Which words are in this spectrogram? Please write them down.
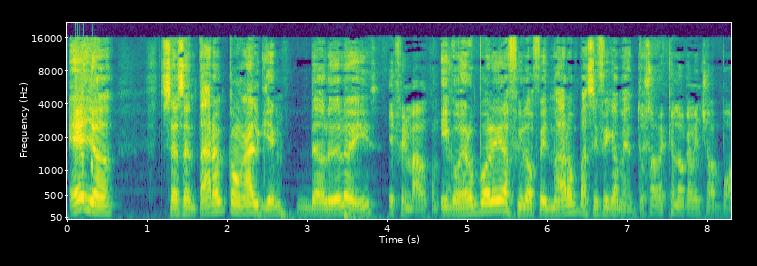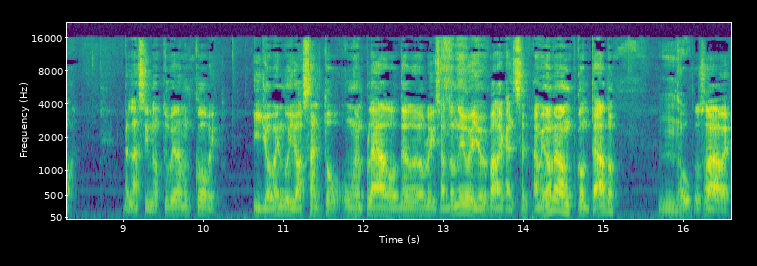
Ellos se sentaron con alguien de WWE y firmaron con y cogieron bolígrafo y lo firmaron pacíficamente. Tú sabes qué es lo que me hincha las bolas. ¿Verdad? Si no tuviéramos COVID y yo vengo y yo asalto un empleado de WWE, ¿sabes dónde yo voy? Yo voy para la cárcel. A mí no me dan un contrato, No. tú sabes.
